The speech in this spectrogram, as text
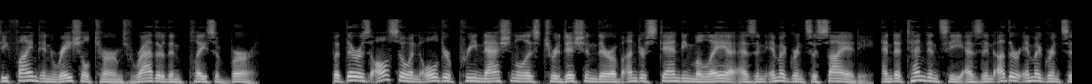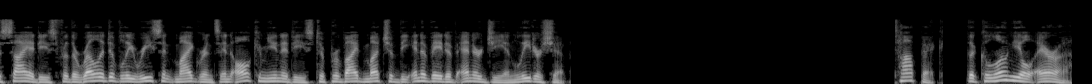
defined in racial terms rather than place of birth. But there is also an older pre-nationalist tradition there of understanding Malaya as an immigrant society, and a tendency as in other immigrant societies for the relatively recent migrants in all communities to provide much of the innovative energy and leadership. The colonial era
